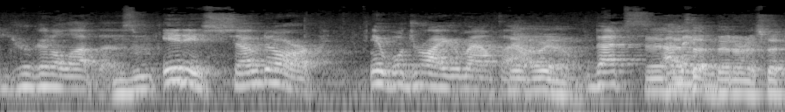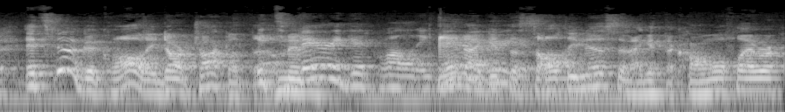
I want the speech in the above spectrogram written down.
you're gonna love this. Mm-hmm. It is so dark, it will dry your mouth out. Yeah, oh yeah. That's And it I has mean that bitterness. It's still a good quality dark chocolate, though. it's I mean, very good quality. and I get the good quality. saltiness and I get the caramel flavor.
